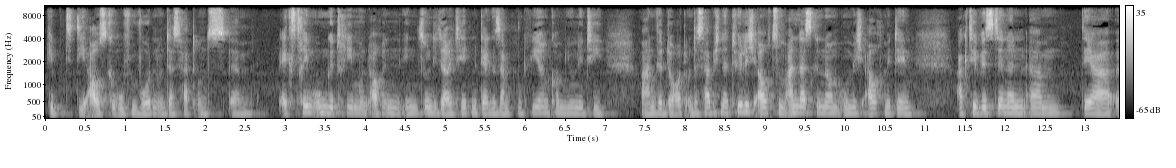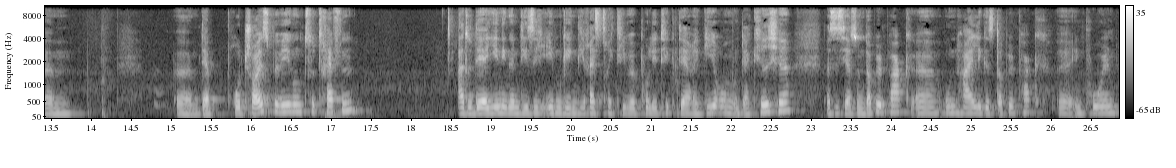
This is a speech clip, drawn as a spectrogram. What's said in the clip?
gibt, die ausgerufen wurden. Und das hat uns ähm, extrem umgetrieben und auch in, in Solidarität mit der gesamten queeren Community waren wir dort. Und das habe ich natürlich auch zum Anlass genommen, um mich auch mit den Aktivistinnen ähm, der, ähm, äh, der Pro-Choice-Bewegung zu treffen also derjenigen, die sich eben gegen die restriktive Politik der Regierung und der Kirche, das ist ja so ein Doppelpack, äh, unheiliges Doppelpack äh, in Polen,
